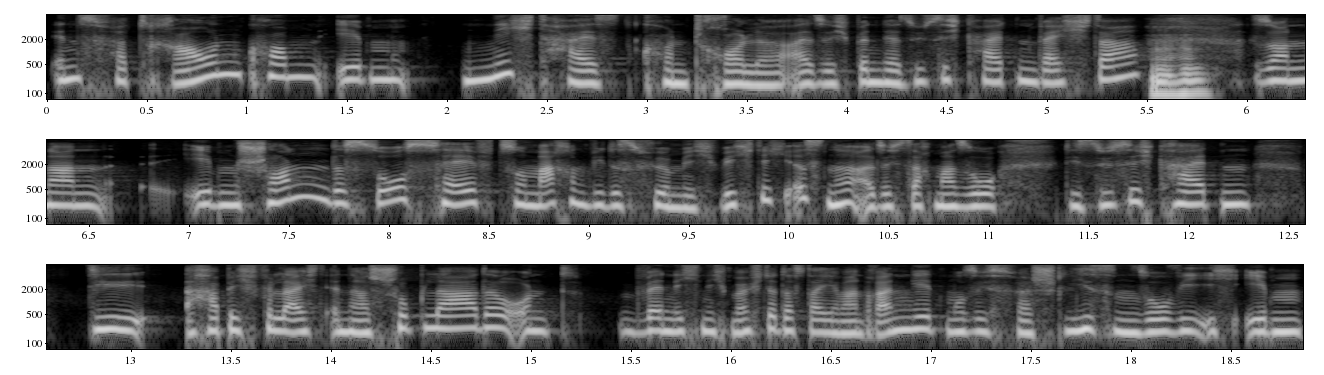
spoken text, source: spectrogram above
ins Vertrauen kommen eben nicht heißt Kontrolle. Also ich bin der Süßigkeitenwächter, sondern eben schon das so safe zu machen, wie das für mich wichtig ist. Ne? Also ich sag mal so, die Süßigkeiten, die habe ich vielleicht in der Schublade und wenn ich nicht möchte, dass da jemand rangeht, muss ich es verschließen, so wie ich eben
